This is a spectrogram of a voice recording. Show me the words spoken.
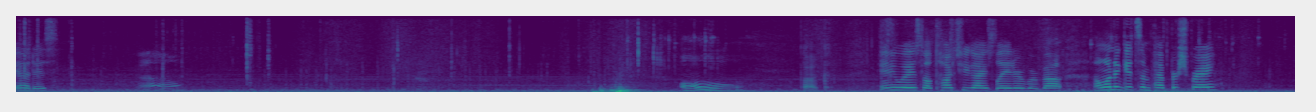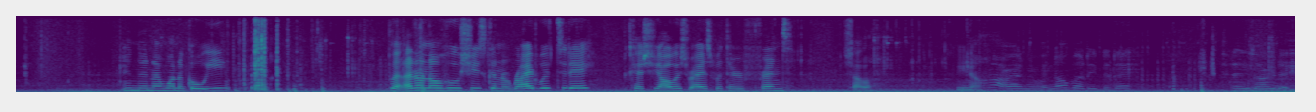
Yeah, it is. No. Oh, fuck. Anyways, I'll talk to you guys later. We're about. I want to get some pepper spray. And then I want to go eat. But I don't know who she's going to ride with today because she always rides with her friends. So, you know. I'm not riding with nobody today. Today's our day.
